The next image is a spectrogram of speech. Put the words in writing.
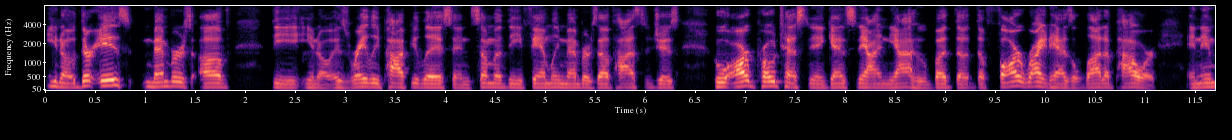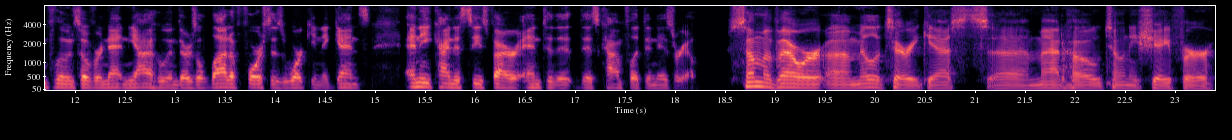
you know, there is members of the you know Israeli populace and some of the family members of hostages who are protesting against Netanyahu. But the the far right has a lot of power and influence over Netanyahu, and there's a lot of forces working against any kind of ceasefire end to the, this conflict in Israel. Some of our uh, military guests, uh, Matt Hoh, Tony Shaffer,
